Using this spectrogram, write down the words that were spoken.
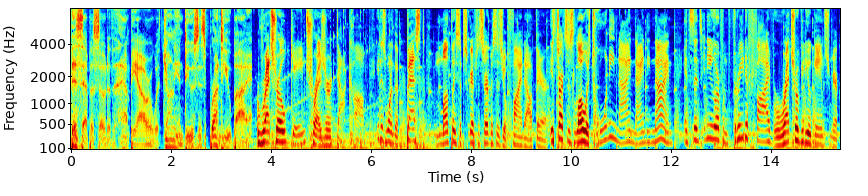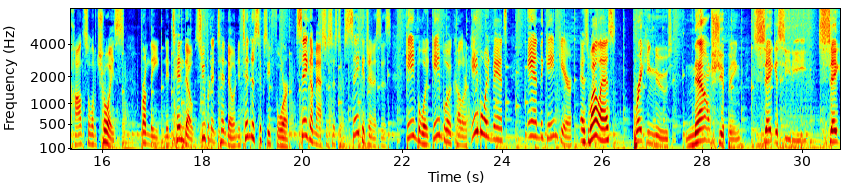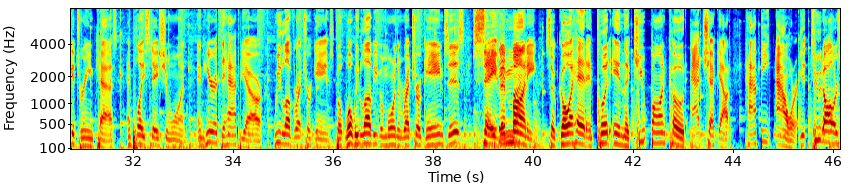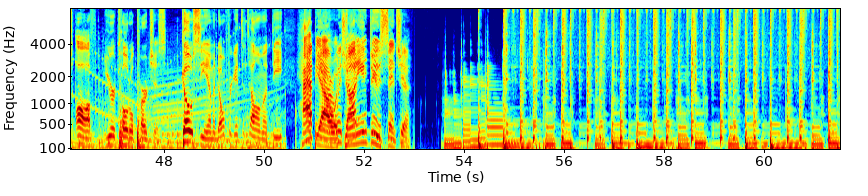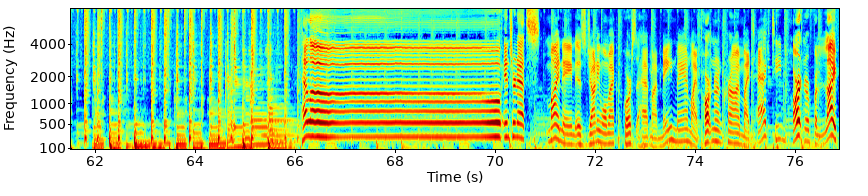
This episode of the Happy Hour with Johnny and Deuce is brought to you by RetroGameTreasure.com. It is one of the best monthly subscription services you'll find out there. It starts as low as $29.99 and sends anywhere from three to five retro video games from your console of choice. From the Nintendo, Super Nintendo, Nintendo 64, Sega Master System, Sega Genesis, Game Boy, Game Boy Color, Game Boy Advance, and the Game Gear, as well as breaking news now shipping Sega CD, Sega Dreamcast, and PlayStation 1. And here at the happy hour, we love retro games, but what we love even more than retro games is saving, money. So go ahead and put in the coupon code at checkout. Happy hour. Get $2 off your total purchase. Go see them and don't forget to tell them that the Happy, Hour with Johnny and Deuce sent you. Internets. My name is Johnny Womack. Of course, I have my main man, my partner in crime, my tag team partner for life,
